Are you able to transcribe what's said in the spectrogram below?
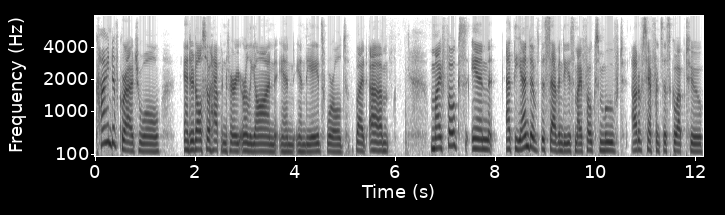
kind of gradual, and it also happened very early on in, in the AIDS world. But um, my folks in at the end of the 70s, my folks moved out of San Francisco up to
